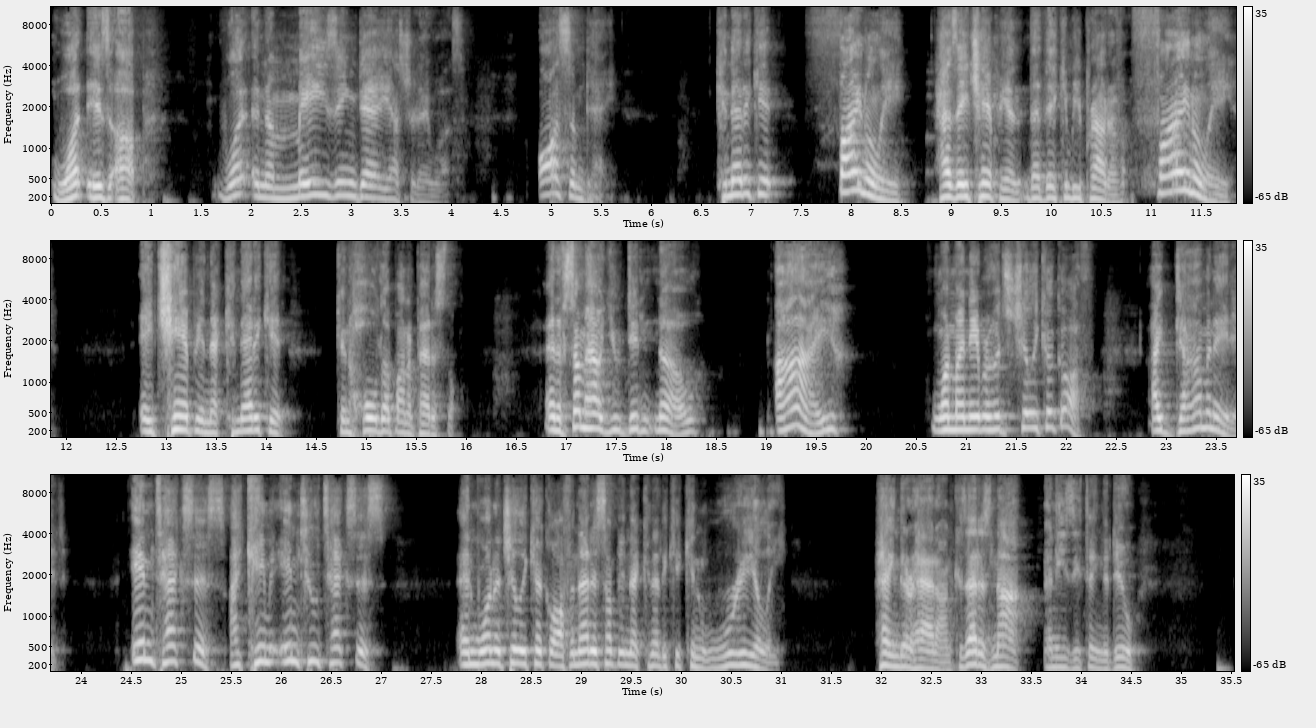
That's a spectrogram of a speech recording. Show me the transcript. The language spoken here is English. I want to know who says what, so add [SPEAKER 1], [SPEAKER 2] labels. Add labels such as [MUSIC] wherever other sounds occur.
[SPEAKER 1] What is up? What an amazing day yesterday was. Awesome day. Connecticut finally has a champion that they can be proud of. Finally, a champion that Connecticut can hold up on a pedestal. And if somehow you didn't know, I won my neighborhood's chili cook off. I dominated in Texas. I came into Texas and won a chili kickoff. And that is something that Connecticut can really hang their hat on because that is not an easy thing to do.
